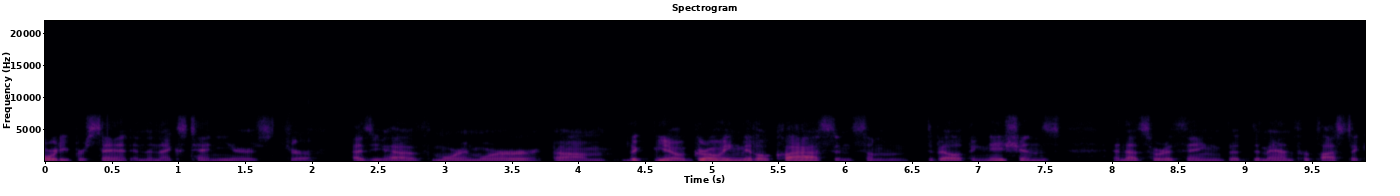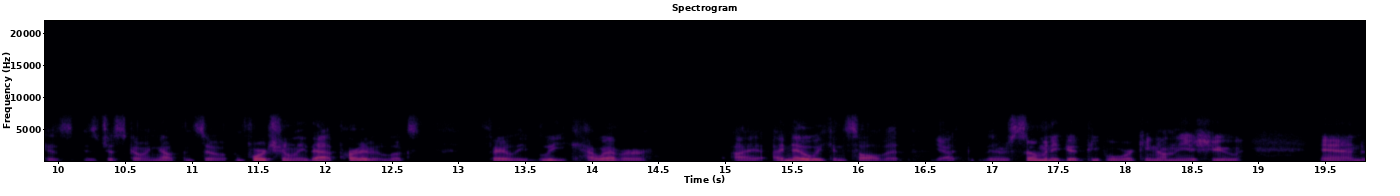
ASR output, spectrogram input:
40% in the next 10 years. Sure. As you have more and more, um, the you know, growing middle class in some developing nations and that sort of thing, the demand for plastic is is just going up. And so, unfortunately, that part of it looks fairly bleak. However, I, I know we can solve it. Yeah. There's so many good people working on the issue. And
